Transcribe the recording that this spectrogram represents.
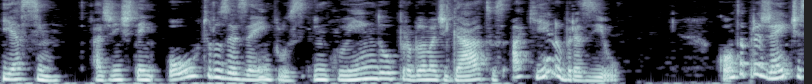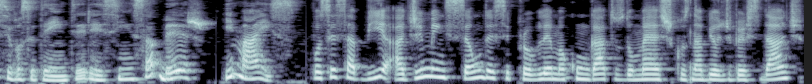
E assim, a gente tem outros exemplos, incluindo o problema de gatos aqui no Brasil. Conta pra gente se você tem interesse em saber. E mais, você sabia a dimensão desse problema com gatos domésticos na biodiversidade?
